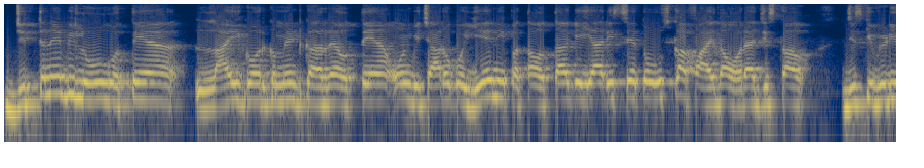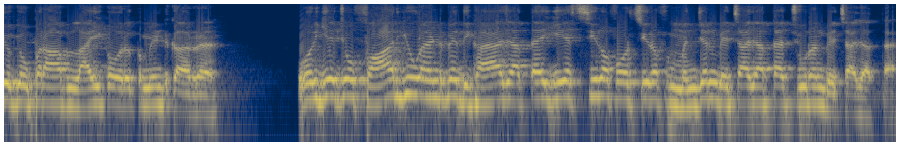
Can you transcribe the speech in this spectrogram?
جتنے بھی لوگ ہوتے ہیں لائک اور کمنٹ کر رہے ہوتے ہیں، ان بیچاروں کو یہ نہیں پتا ہوتا کہ یار اس سے تو اس کا فائدہ ہو رہا ہے، جس کا، جس کی ویڈیو کے اوپر آپ لائک اور کمنٹ کر رہے ہیں۔ اور یہ جو فار یو اینڈ پہ دکھایا جاتا ہے، یہ صرف اور صرف منجن بیچا جاتا ہے، چورن بیچا جاتا ہے۔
